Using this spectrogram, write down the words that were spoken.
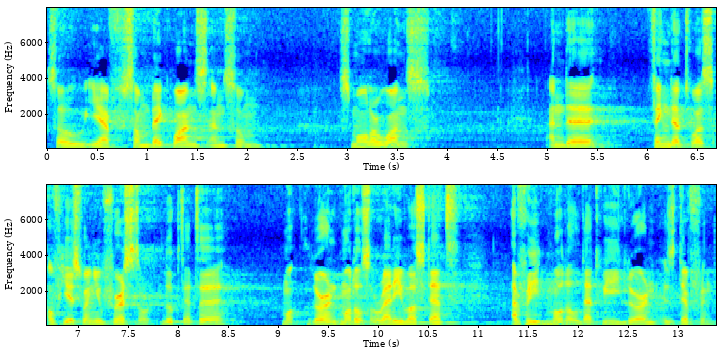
So you have some big ones and some smaller ones. And the thing that was obvious when you first looked at the mo learned models already was that every model that we learn is different.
